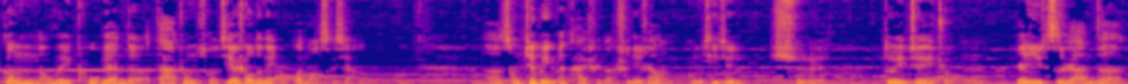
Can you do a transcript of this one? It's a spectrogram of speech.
更能为普遍的大众所接受的那种环保思想？呃，从这部影片开始呢，实际上宫崎骏是对这种人与自然的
